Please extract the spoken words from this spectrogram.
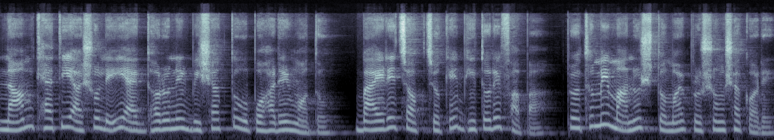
নাম খ্যাতি আসলেই এক ধরনের বিষাক্ত উপহারের মতো। বাইরে চকচকে, ভিতরে ফাঁপা। প্রথমে মানুষ তোমার প্রশংসা করে।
